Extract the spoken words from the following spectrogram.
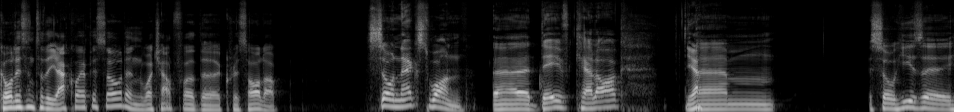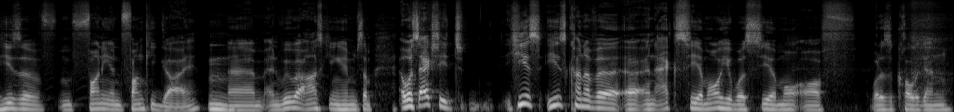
go listen to the Jaco episode and watch out for the Chris Orlob. So next one, uh, Dave Kellogg. Yeah. Um, so he's a he's a funny and funky guy, Mm. um, and we were asking him some. It was actually t- he's he's kind of a, a an ex CMO. He was CMO of what is it called again?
